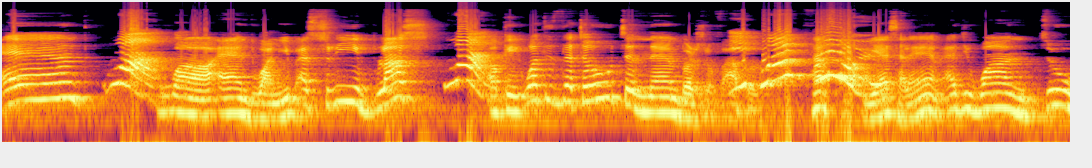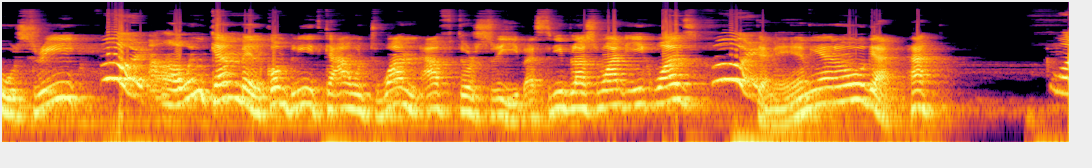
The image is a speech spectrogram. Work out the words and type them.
and 1 wow, and 1 يبقى 3 plus 1 okay what is the total numbers of apples equal ها 4 يا سلام ادي 1 2 3 4 اه ونكمل complete count 1 after 3 يبقى 3 plus 1 equals 4 تمام يا نوجا ها 1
